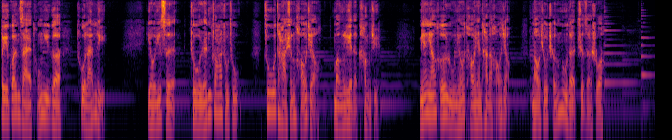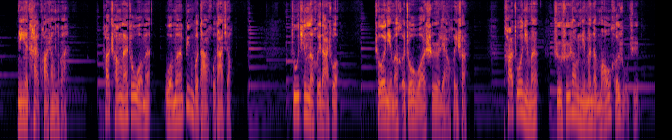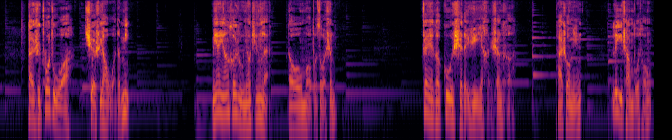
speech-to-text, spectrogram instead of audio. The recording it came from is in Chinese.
被关在同一个畜栏里。有一次，主人抓住猪，猪大声嚎叫，猛烈的抗拒。绵羊和乳牛讨厌它的嚎叫，恼羞成怒的指责说：“你也太夸张了吧！他常来捉我们，我们并不大呼大叫。”猪听了回答说：“捉你们和捉我是两回事儿，他捉你们只是让你们的毛和乳汁。”但是捉住我却是要我的命。绵羊和乳牛听了都默不作声。这个故事的寓意很深刻，它说明立场不同、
